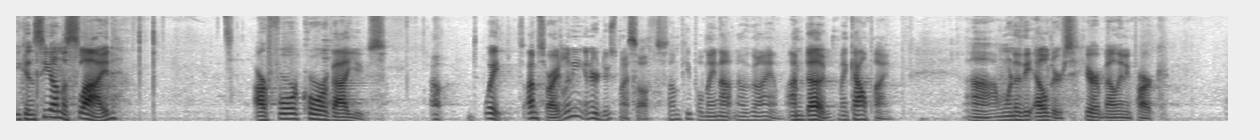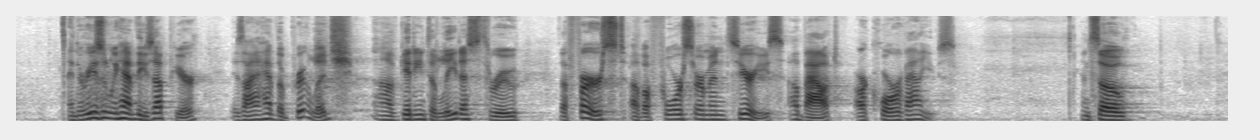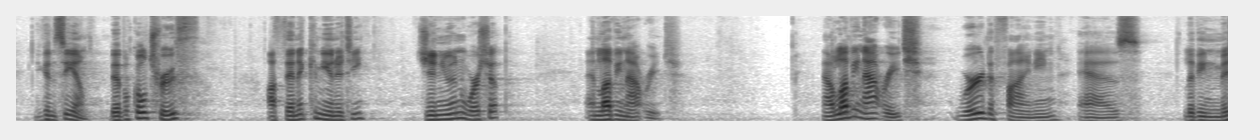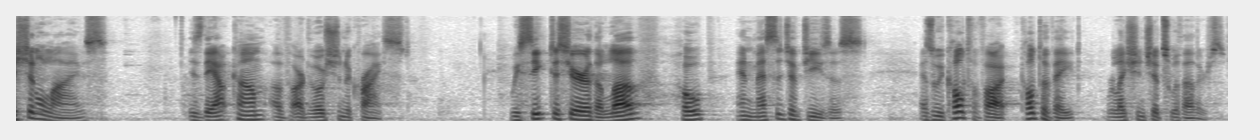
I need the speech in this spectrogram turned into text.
You can see on the slide our four core values. Oh, wait, I'm sorry, let me introduce myself. Some people may not know who I am. I'm Doug McAlpine. Uh, I'm one of the elders here at Melonie Park. And the reason we have these up here is I have the privilege of getting to lead us through the first of a four sermon series about our core values. And so you can see them biblical truth, authentic community, genuine worship, and loving outreach. Now, loving outreach, we're defining as living missional lives is the outcome of our devotion to Christ. We seek to share the love, hope, and message of Jesus as we cultivate relationships with others.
